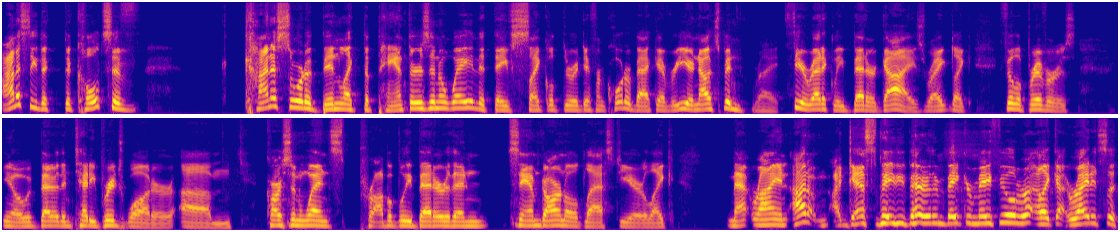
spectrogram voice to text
honestly, the, the Colts have kind of sort of been like the Panthers in a way that they've cycled through a different quarterback every year. Now it's been Right. theoretically better guys, right? Like Philip Rivers, you know, better than Teddy Bridgewater. Um, Carson Wentz, probably better than Sam Darnold last year. Like Matt Ryan, I don't, I guess maybe better than Baker Mayfield, right? Like, uh, right? It's a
